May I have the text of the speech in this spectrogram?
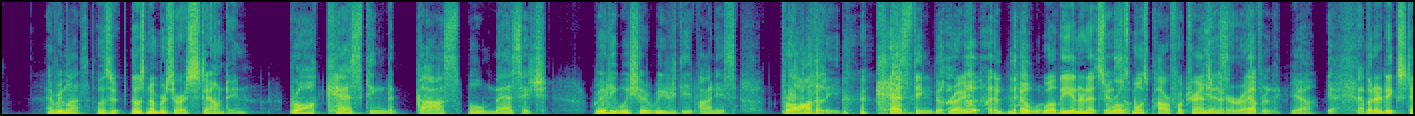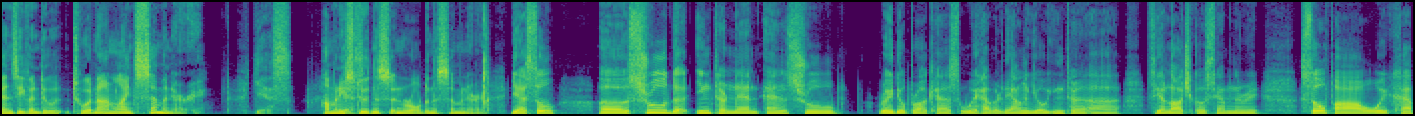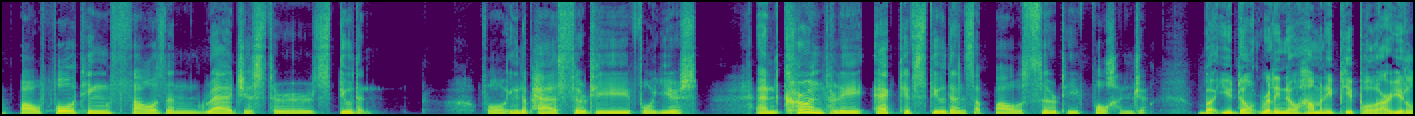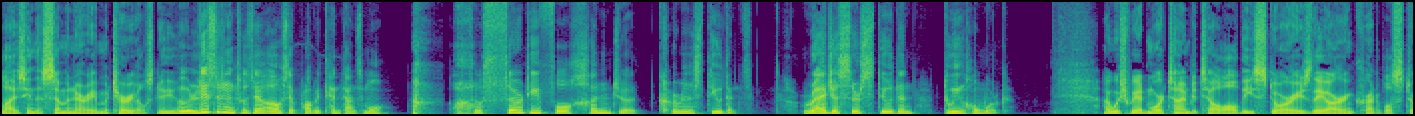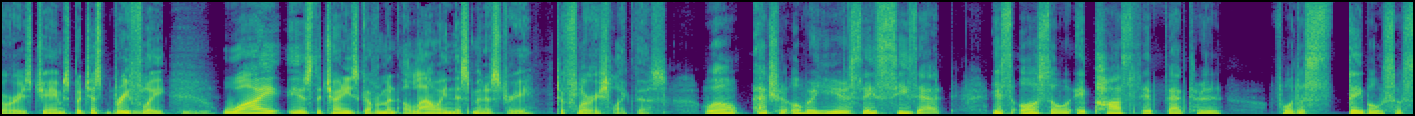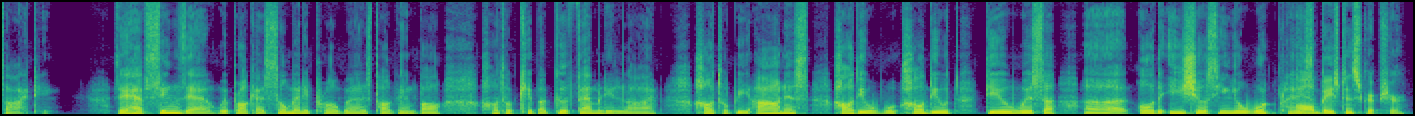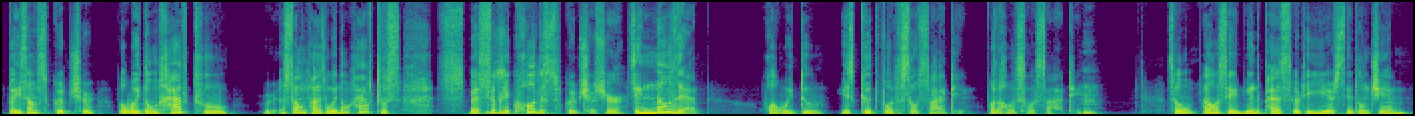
Every month. those are, those numbers are astounding. broadcasting the gospel message. Really, we should redefine it broadly, casting the Right. network. Well, the internet's the Yes, world's so- most powerful transmitter, right? definitely. Yeah. yeah, But it extends even to to an online seminary. yes, How many Yes. students enrolled in the seminary? yeah. So uh, through the internet and through radio broadcast, we have Liangyou Inter uh, Theological Seminary. So far, we have about fourteen thousand registered students for in the past thirty four years. And currently, active students about 3,400. But you don't really know how many people are utilizing the seminary materials, do you? Uh, listening to them, I would say probably 10 times more. Wow. So 3,400 current students, registered student doing homework. I wish we had more time to tell all these stories. They are incredible stories, James. But just mm-hmm. briefly, mm-hmm. why is the Chinese government allowing this ministry to flourish like this? Well, actually, over years, they see that it's also a positive factor for the stable society. They have seen that we broadcast so many programs talking about how to keep a good family life, how to be honest, how do you how do you deal with uh, uh, all the issues in your workplace All based in scripture. based on scripture. But we don't have to. Sometimes we don't have to specifically quote the scripture. Sure. They know that what we do is good for the society, for the whole society. Hmm. So I would say in the past 30 years, they don't jam,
